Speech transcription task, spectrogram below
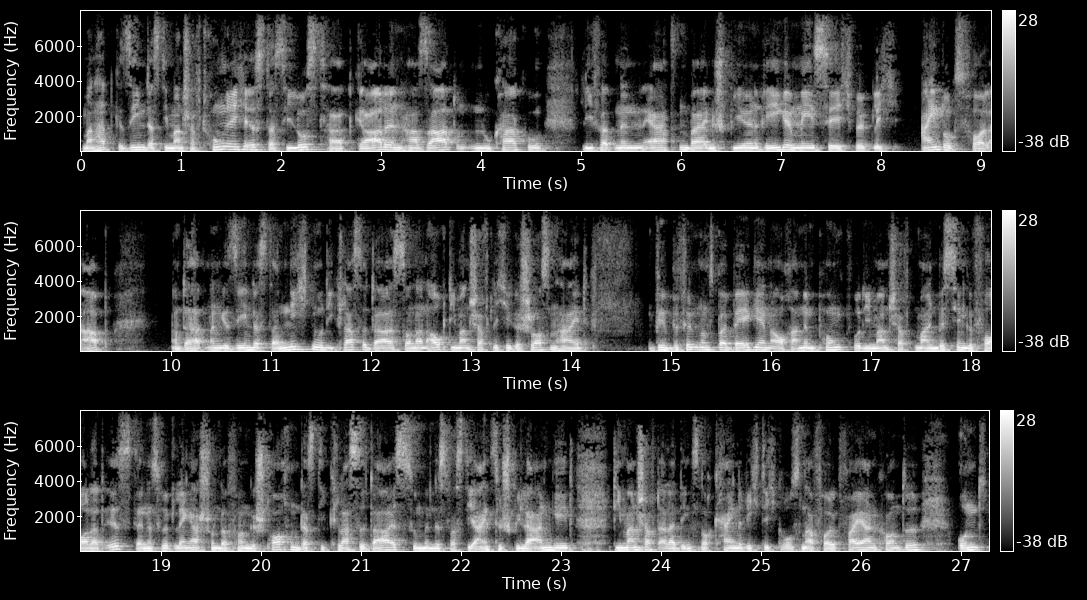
Man hat gesehen, dass die Mannschaft hungrig ist, dass sie Lust hat. Gerade in Hazard und in Lukaku lieferten in den ersten beiden Spielen regelmäßig wirklich eindrucksvoll ab. Und da hat man gesehen, dass da nicht nur die Klasse da ist, sondern auch die mannschaftliche Geschlossenheit wir befinden uns bei Belgien auch an einem Punkt, wo die Mannschaft mal ein bisschen gefordert ist, denn es wird länger schon davon gesprochen, dass die Klasse da ist, zumindest was die Einzelspieler angeht. Die Mannschaft allerdings noch keinen richtig großen Erfolg feiern konnte und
